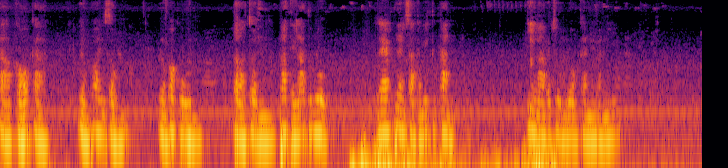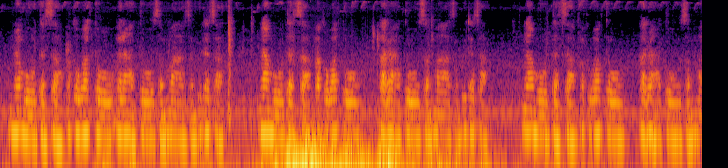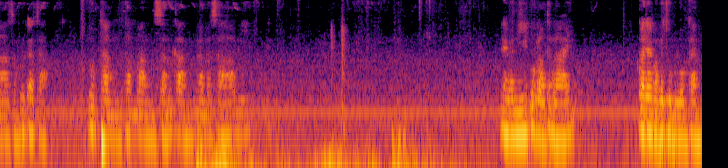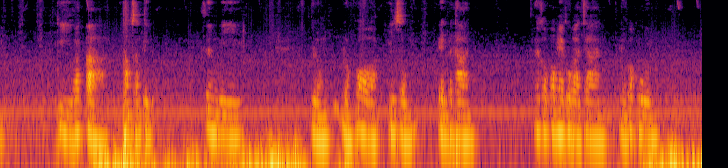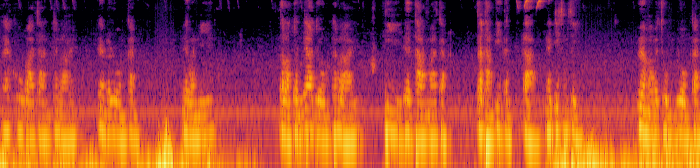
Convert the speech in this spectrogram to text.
กราบขอโอกาสหลวงพ่ออินสมหลวงพ่อคูณ ตลอดจนพระเถระทุกลูก และเพื่อนสาธมิกทุกท่าน ที่มาประชุมรวมกันในวันนี้นะโมตัสสะภะคะวะโตอะระหะโต สัมมาสัมพุทธัสสะนะโมตัสสะภะคะวะโตอะระหะโต สัมมาสัมพุทธัสสะนะโมตัสสะภะคะวะโตอะระหะโต สัมมาสัมพุทธัสสะ พุทธังธรรมัง สังฆังนามัสามิในวันนี้พวกเราทั้งหลาย ก็ได้มาประชุมรวมกัน ที่วัดป่าธรรมสันติ ซึ่งมีหลวงหลวงพ่ออินสมเป็นประธาน แล้วก็พ่อแม่ครูบาอาจารย์ หลวงพ่อคูณ และครูบาอาจารย์ทั้งหลายได้มารวมกัน ในวันนี้ ตลอดจนญาติโยมทั้งหลายที่เดินทางมาจากสถานที่ต่างๆ ในที่ทั้งสี่เพื่อมาประชุมรวมกัน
